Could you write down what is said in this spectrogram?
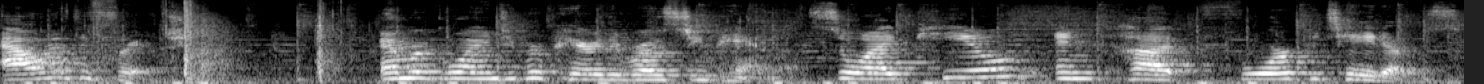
out of the fridge and we're going to prepare the roasting pan. So I peeled and cut four potatoes.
